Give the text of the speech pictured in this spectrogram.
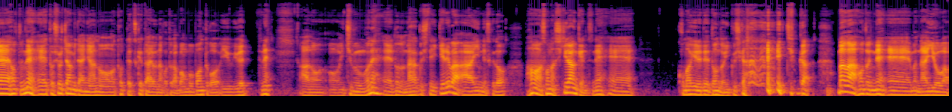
えー、ほんとね、えー、としおちゃんみたいにあの、取ってつけたようなことがボンボンボンとこう言えてね、あの、一文をね、えー、どんどん長くしていければあいいんですけど、ハマはそんな式覧件ですね。えー、細切れでどんどん行くしかない っていうか、まあまあ本当にね、えー、まあ内容は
